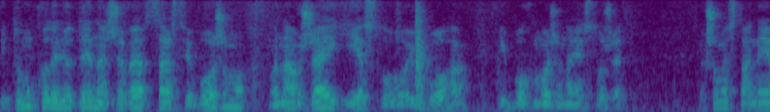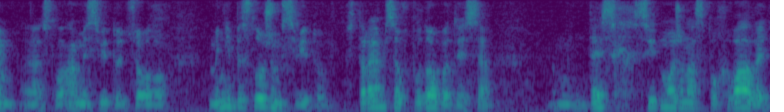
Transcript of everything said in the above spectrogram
І тому, коли людина живе в Царстві Божому, вона вже є слугою Бога, і Бог може нею служити. Якщо ми станемо слугами світу цього, ми ніби служимо світу, стараємося вподобатися. Десь світ може нас похвалить,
